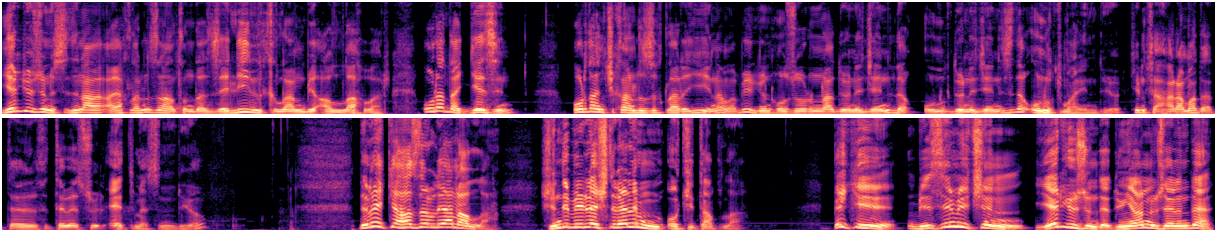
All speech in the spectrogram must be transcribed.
Yeryüzünü sizin ayaklarınızın altında zelil kılan bir Allah var. Orada gezin, oradan çıkan rızıkları yiyin ama bir gün huzuruna döneceğini de onu döneceğinizi de unutmayın diyor. Kimse harama da te- tevessül etmesin diyor. Demek ki hazırlayan Allah. Şimdi birleştirelim o kitapla. Peki bizim için yeryüzünde, dünyanın üzerinde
